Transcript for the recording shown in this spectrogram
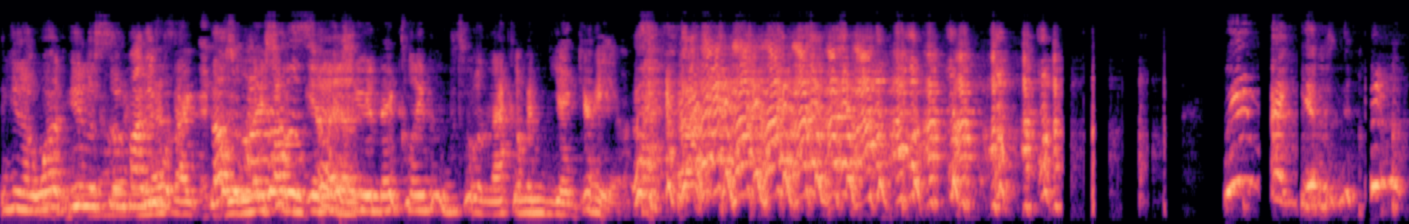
that. You know what? You know, somebody. That's like, that's what my brother you, unless said. you in there cleaning the toilet, and I come and yank your hair. we might get it.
